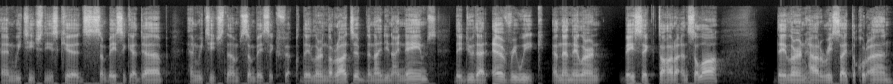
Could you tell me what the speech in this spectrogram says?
and we teach these kids some basic adab, and we teach them some basic fiqh. They learn the ratib, the 99 names. They do that every week. And then they learn basic tahara and salah. They learn how to recite the Quran,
